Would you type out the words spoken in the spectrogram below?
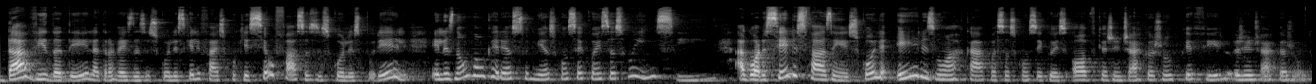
da vida dele através das escolhas que ele faz, porque se eu faço as escolhas por ele, eles não vão querer assumir as consequências ruins. Sim. Agora, se eles fazem a escolha, eles vão arcar com essas consequências. Óbvio que a gente arca junto, porque filho, a gente arca junto.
